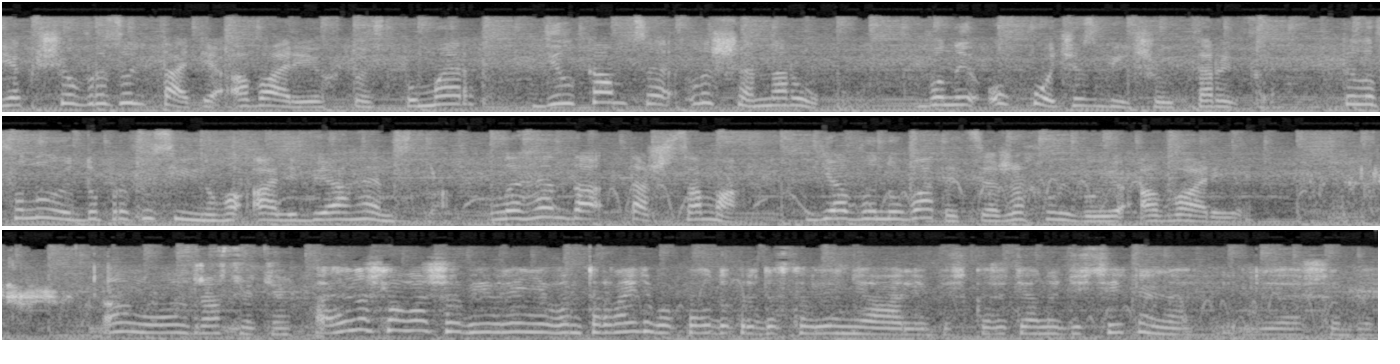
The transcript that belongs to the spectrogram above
Якщо в результаті аварії хтось помер, ділкам це лише на руку. Вони охоче збільшують тарифи. Телефонують до професійного алібі агентства. Легенда та ж сама. Я винуватиця жахливої аварії. Алло, здравствуйте. А я нашла ваше объявление в интернете по поводу предоставления алиби. Скажите, оно действительно или я ошиблась?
